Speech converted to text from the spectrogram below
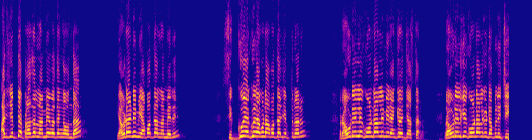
అది చెప్తే ప్రజలు నమ్మే విధంగా ఉందా? ఎవడండి మీ అబద్ధాలు నమ్మేది? సిగ్గు ఎక్కువ లేకుండా అబద్ధాలు చెప్తున్నారు. రౌడీల్ని గోండాల్ని మీరు ఎంకరేజ్ చేస్తారు. రౌడీలకి గోండాలకి డబ్బులు ఇచ్చి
